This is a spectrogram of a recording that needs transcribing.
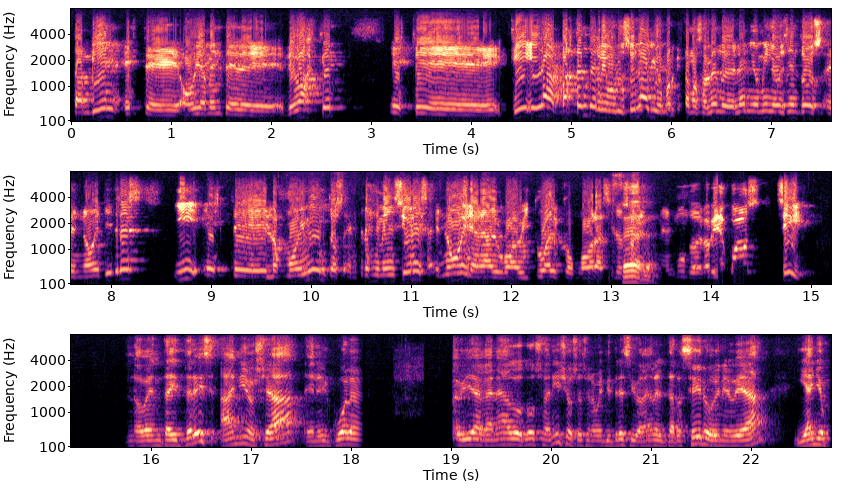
también este, obviamente de, de básquet, este, que era bastante revolucionario porque estamos hablando del año 1993 y este, los movimientos en tres dimensiones no eran algo habitual como ahora sí lo son en el mundo de los videojuegos. Sí, 93 años ya, en el cual había ganado dos anillos, ese 93 iba a ganar el tercero de NBA, y año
